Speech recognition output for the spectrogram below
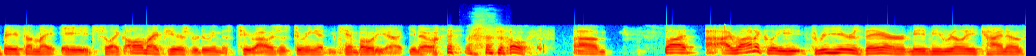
based on my age. So like all my peers were doing this too. I was just doing it in Cambodia, you know. so, um, but ironically, three years there made me really kind of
